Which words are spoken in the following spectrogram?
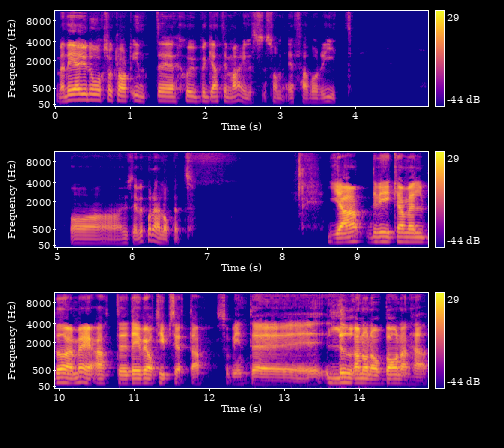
Men det är ju då såklart inte 7 Bugatti Miles som är favorit. Och hur ser vi på det här loppet? Ja, det vi kan väl börja med att eh, det är vår tipsetta så vi inte eh, lurar någon av banan här.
